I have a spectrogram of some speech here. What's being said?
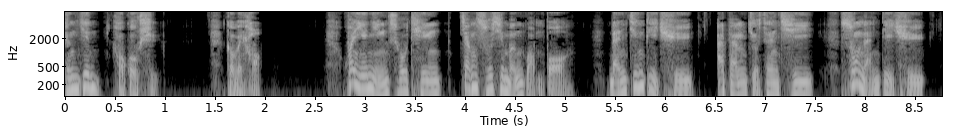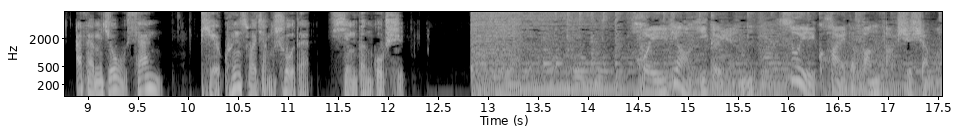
声音好故事，各位好，欢迎您收听江苏新闻广播南京地区 FM 九三七、苏南地区 FM 九五三。铁坤所讲述的新闻故事。毁掉一个人最快的方法是什么？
